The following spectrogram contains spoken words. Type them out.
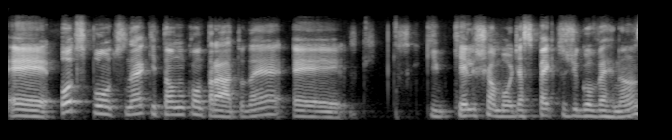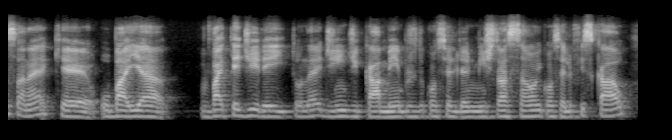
É, outros pontos, né, que estão no contrato, né, é, que, que ele chamou de aspectos de governança, né, que é o Bahia vai ter direito, né, de indicar membros do Conselho de Administração e Conselho Fiscal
